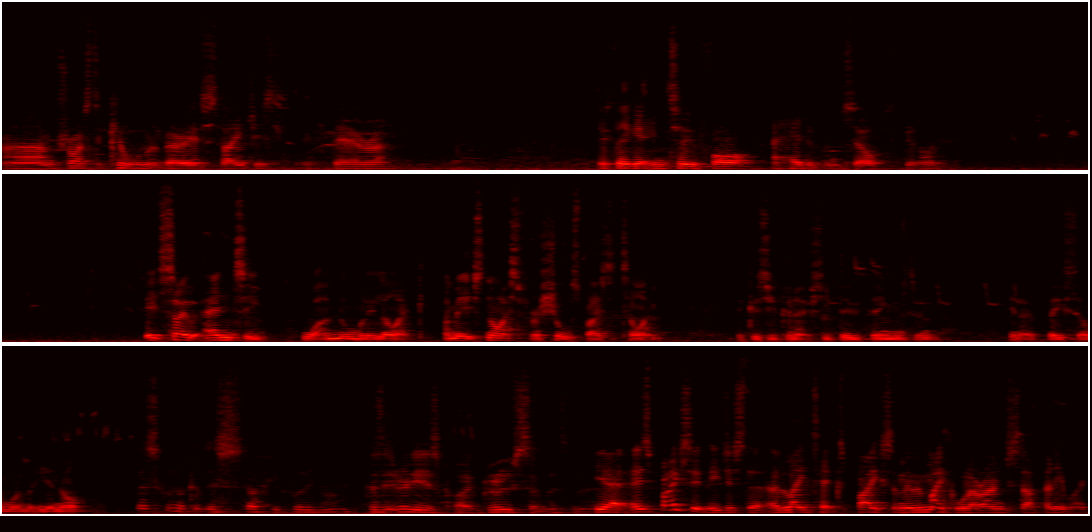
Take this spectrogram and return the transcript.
um, tries to kill them at various stages if they're uh, if they're getting too far ahead of themselves, if you like. It's so anti what I'm normally like. I mean, it's nice for a short space of time because you can actually do things and you know be someone that you're not. Let's have a look at this stuff you're putting on. Because it really is quite gruesome, isn't it? Yeah, it's basically just a, a latex base. I mean, we make all our own stuff anyway.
